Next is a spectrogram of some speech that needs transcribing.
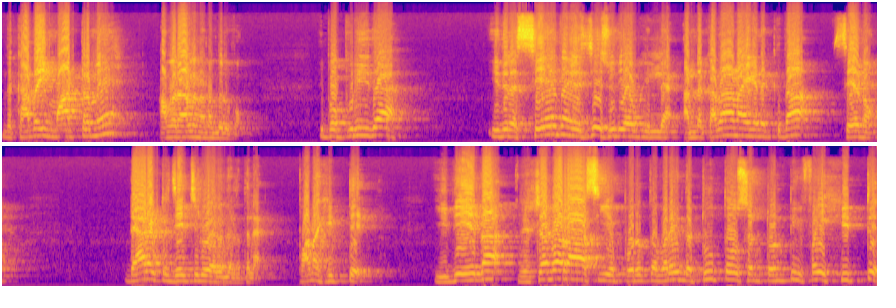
இந்த கதை மாற்றமே அவரால் நடந்திருக்கும். இப்போ புரியுதா? இதில் சேதம் எஸ்ஜே சூர்யாவுக்கு இல்லை. அந்த கதாநாயகனுக்கு தான் சேதம். டைரக்டர் ஜெயிச்சிருவார் அந்த இடத்துல. படம் ஹிட்டு இதே தான் ரிஷபராசியை பொறுத்தவரை இந்த two thousand twenty five hit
